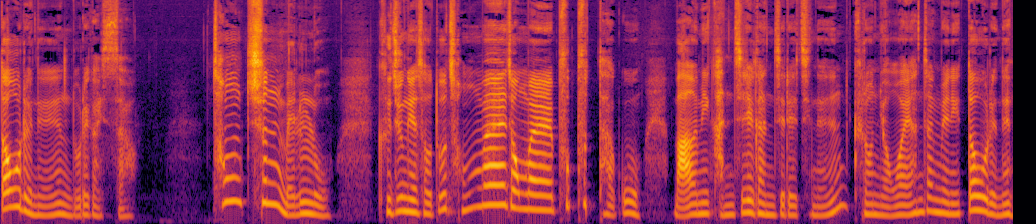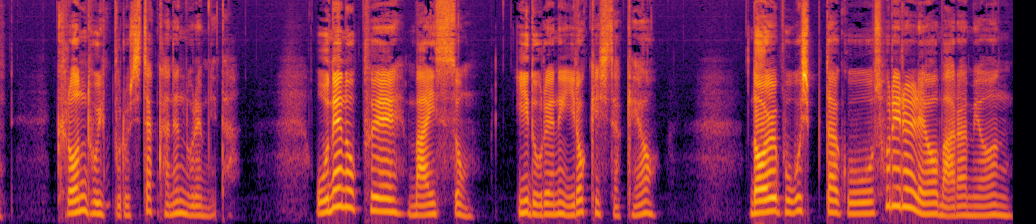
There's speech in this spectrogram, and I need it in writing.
떠오르는 노래가 있어요. 청춘 멜로. 그 중에서도 정말 정말 풋풋하고 마음이 간질간질해지는 그런 영화의 한 장면이 떠오르는 그런 도입부로 시작하는 노래입니다. 온앤오프의 마이송. 이 노래는 이렇게 시작해요. 널 보고 싶다고 소리를 내어 말하면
